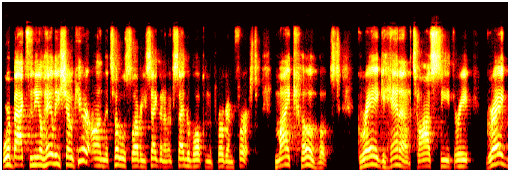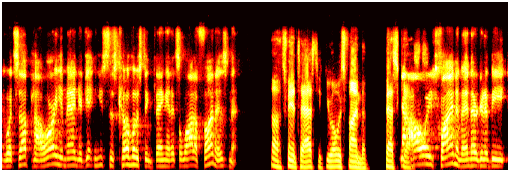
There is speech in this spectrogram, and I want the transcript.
we're back to the Neil Haley Show here on the Total Celebrity segment. I'm excited to welcome the program first. My co-host, Greg Hanna of Toss C3. Greg, what's up? How are you, man? You're getting used to this co-hosting thing, and it's a lot of fun, isn't it? Oh, it's fantastic. You always find the best guests. I always find them, and they're going to be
